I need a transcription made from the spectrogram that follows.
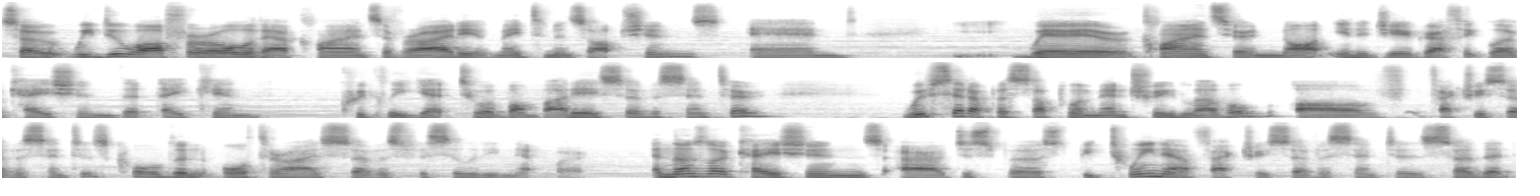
So we do offer all of our clients a variety of maintenance options and where clients are not in a geographic location that they can quickly get to a Bombardier service center, we've set up a supplementary level of factory service centers called an authorized service facility network. And those locations are dispersed between our factory service centers so that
